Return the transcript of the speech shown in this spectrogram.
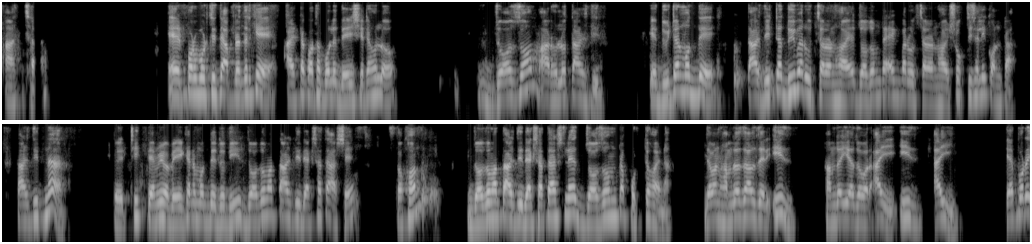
আচ্ছা। এর পরবর্তীতে আপনাদেরকে আরেকটা কথা বলে দেই, সেটা হলো জজম আর হলো তাসদিদ। এই দুইটার মধ্যে তাসদিদটা দুইবার উচ্চারণ হয় জজমটা একবার উচ্চারণ হয়, শক্তিশালী কোনটা? তাসদিদ না? তো ঠিক তেমনি ভাবে এখানের মধ্যে যদি জজম আর তাসদিদ একসাথে আসে, তখন জজম আর তাসদিদ একসাথে আসলে জজমটা পড়তে হয় না। যেমন হামজা জালজের ইজ হামজা ইয়া জবর আই ইজ আই। এরপরে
